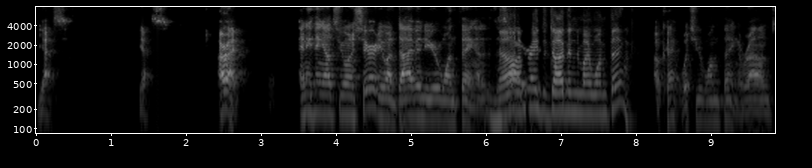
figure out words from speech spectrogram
Yes. Yes. All right. anything else you want to share? do you want to dive into your one thing? No, I'm ready to dive into my one thing. Okay. What's your one thing around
